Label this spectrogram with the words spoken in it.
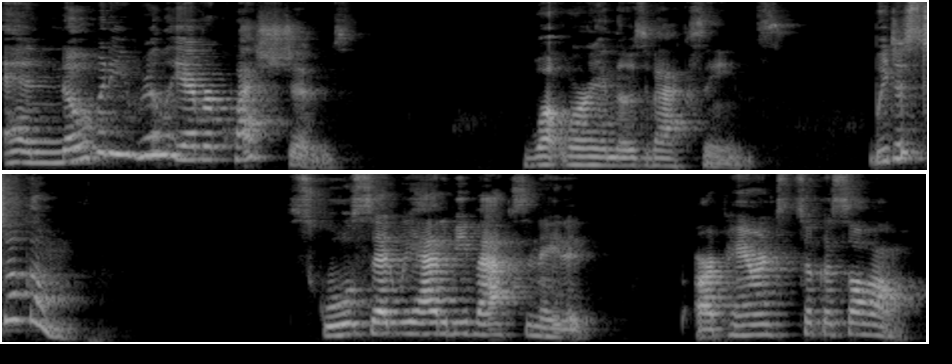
And nobody really ever questioned what were in those vaccines. We just took them. School said we had to be vaccinated. Our parents took us all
